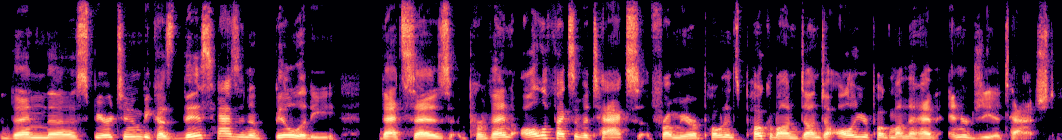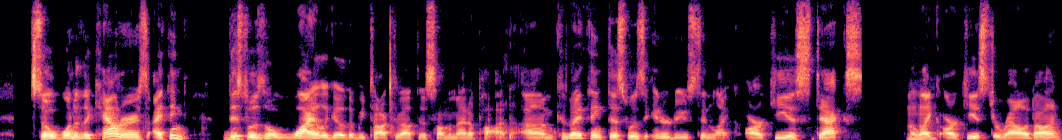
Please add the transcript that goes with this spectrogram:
than the Spiritomb because this has an ability that says prevent all effects of attacks from your opponent's Pokemon done to all your Pokemon that have energy attached. So one of the counters, I think this was a while ago that we talked about this on the Metapod, because um, I think this was introduced in like Arceus decks, uh, mm-hmm. like Arceus Duraludon.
